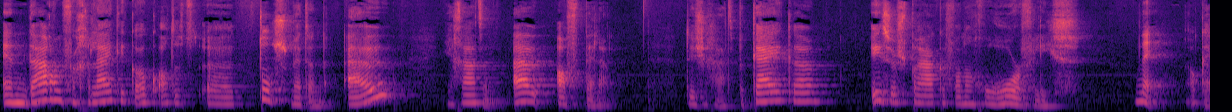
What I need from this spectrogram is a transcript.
En daarom vergelijk ik ook altijd uh, TOS met een ui. Je gaat een ui afpellen. Dus je gaat bekijken, is er sprake van een gehoorverlies? Nee, oké,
